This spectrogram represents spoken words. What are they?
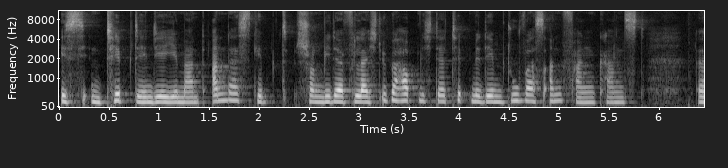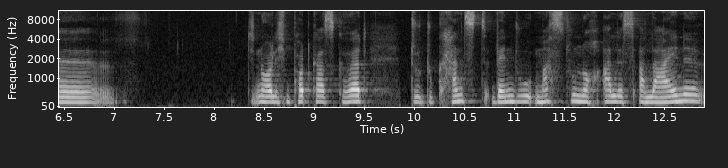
ist ein Tipp, den dir jemand anders gibt, schon wieder vielleicht überhaupt nicht der Tipp, mit dem du was anfangen kannst. Äh, neulich einen Podcast gehört, du, du kannst, wenn du, machst du noch alles alleine,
